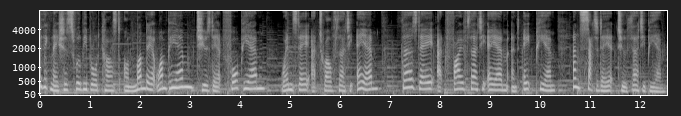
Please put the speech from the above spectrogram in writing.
With Ignatius will be broadcast on Monday at 1 pm, Tuesday at 4 pm, Wednesday at 12:30 am, Thursday at 5:30 a.m. and 8 p.m. and Saturday at 2:30 p.m.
